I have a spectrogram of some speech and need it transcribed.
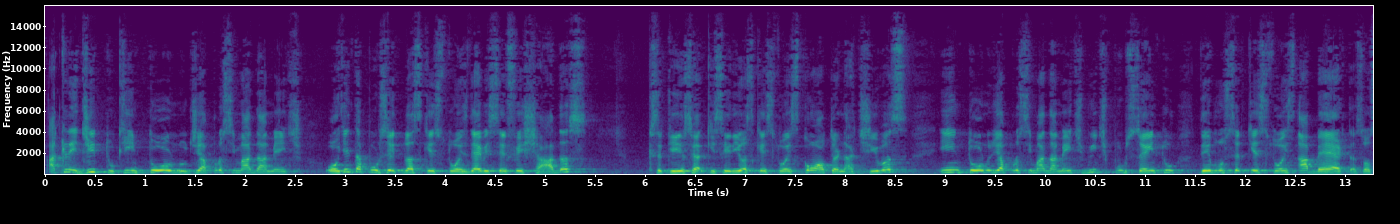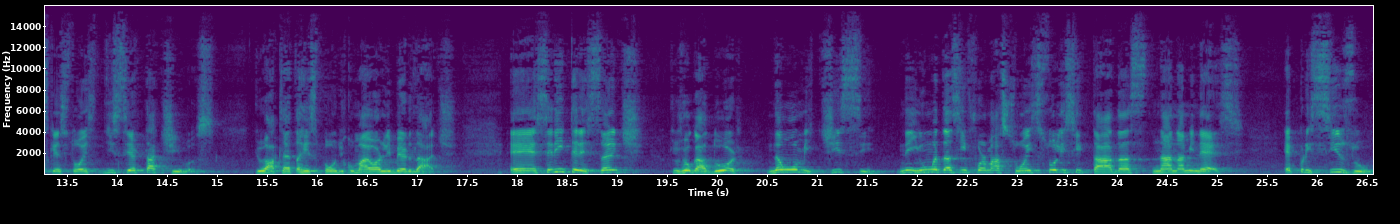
Acredito que em torno de aproximadamente 80% das questões devem ser fechadas, que seriam as questões com alternativas, e em torno de aproximadamente 20% devam ser questões abertas, são as questões dissertativas que o atleta responde com maior liberdade. É, seria interessante que o jogador não omitisse nenhuma das informações solicitadas na anamnese. É preciso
